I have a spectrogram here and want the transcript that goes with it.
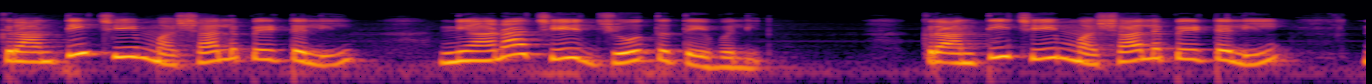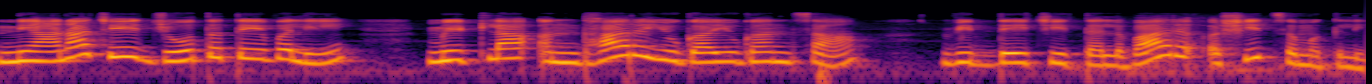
क्रांतीची मशाल पेटली ज्ञानाची ज्योत तेवली. क्रांतीची मशाल पेटली ज्ञानाची ज्योत तेवली मिटला अंधार युगायुगांचा विद्येची तलवार अशी चमकली.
